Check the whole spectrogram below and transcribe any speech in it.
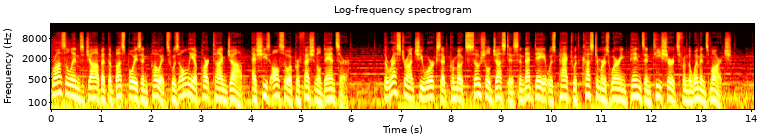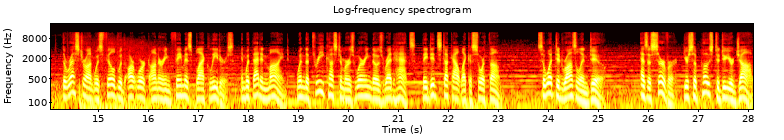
Rosalind's job at the Busboys and Poets was only a part-time job, as she's also a professional dancer. The restaurant she works at promotes social justice and that day it was packed with customers wearing pins and t-shirts from the Women's March. The restaurant was filled with artwork honoring famous black leaders, and with that in mind, when the three customers wearing those red hats, they did stuck out like a sore thumb. So what did Rosalind do? As a server, you're supposed to do your job,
